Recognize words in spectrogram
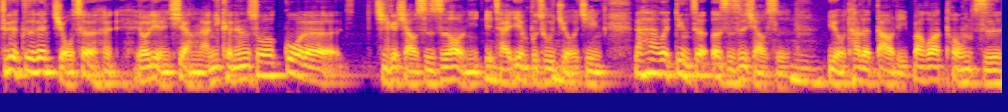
这个这跟酒测很有点像啦。你可能说过了几个小时之后，你才验不出酒精，那他会定这二十四小时有他的道理，包括通知。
